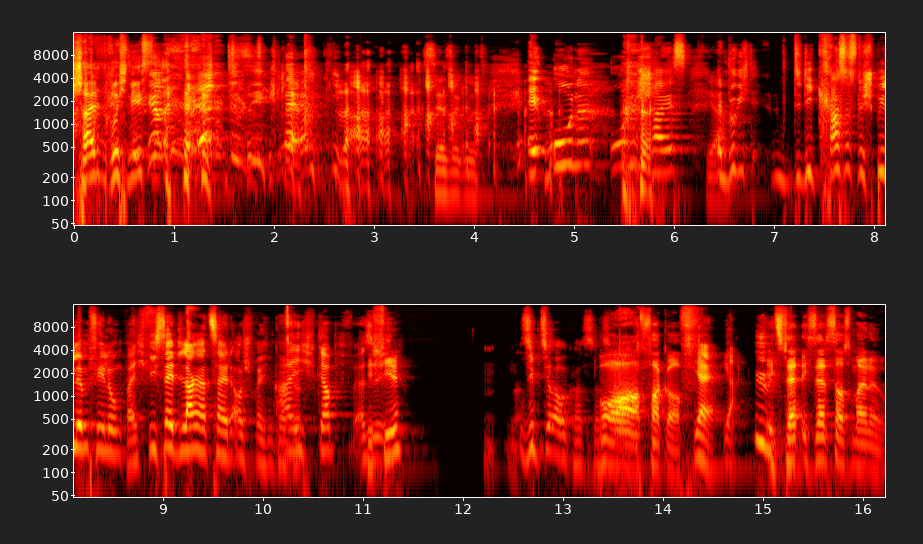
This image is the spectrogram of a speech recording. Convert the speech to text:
Schaltet ruhig nächste. Fantasy Klempner. Sehr, sehr gut. Ey, ohne, ohne Scheiß. Ja. äh, Wirklich die, die krasseste Spielempfehlung, Weil ich- die ich seit langer Zeit aussprechen Ah, konnte. ich glaube, also Wie viel? 70 Euro kostet das. Boah, fuck off. Ja, ja, ja. Ich Übelst. setze ich setz das auf meine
